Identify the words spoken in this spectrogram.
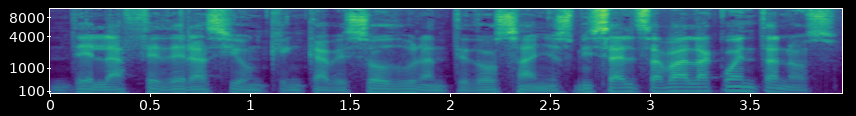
de la Federación que encabezó durante dos años. Misael Zavala, cuéntanos.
